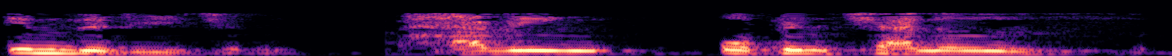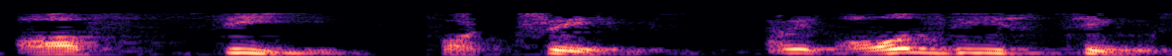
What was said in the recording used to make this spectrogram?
in the region, having open channels of sea for trade. I mean, all these things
